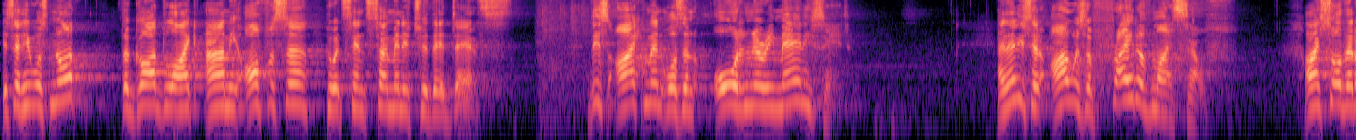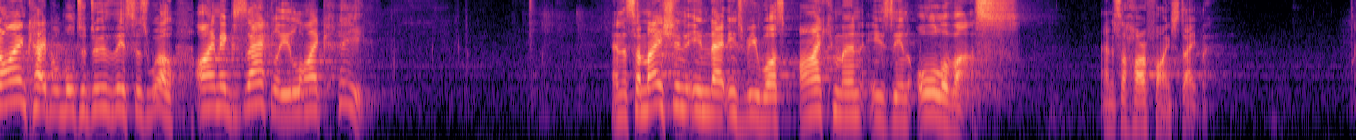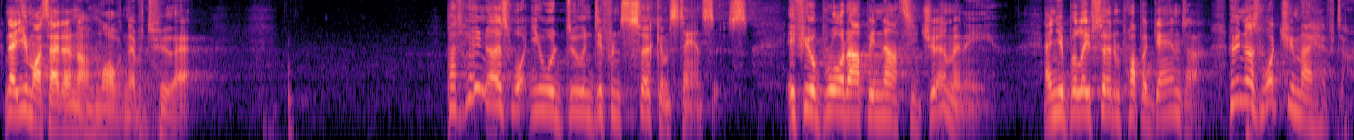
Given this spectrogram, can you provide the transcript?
he said he was not the godlike army officer who had sent so many to their deaths. This Eichmann was an ordinary man, he said. And then he said, I was afraid of myself. I saw that I am capable to do this as well. I'm exactly like he. And the summation in that interview was Eichmann is in all of us. And it's a horrifying statement. Now, you might say, no, I would never do that. But who knows what you would do in different circumstances? If you were brought up in Nazi Germany and you believe certain propaganda, who knows what you may have done?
